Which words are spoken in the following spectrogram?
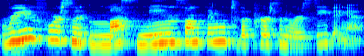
Reinforcement must mean something to the person receiving it.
